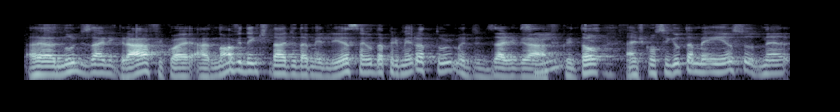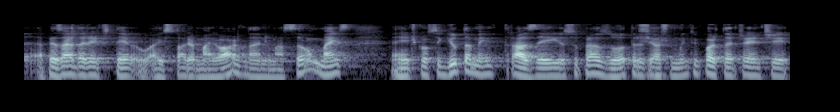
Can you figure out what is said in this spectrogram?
Uh, no design gráfico, a, a, nova identidade da Melia saiu da primeira turma de design gráfico. Sim. Então, a gente conseguiu também isso, né? apesar da gente ter a história maior na animação, mas a gente conseguiu também trazer isso para as outras Sim. e acho muito importante a gente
